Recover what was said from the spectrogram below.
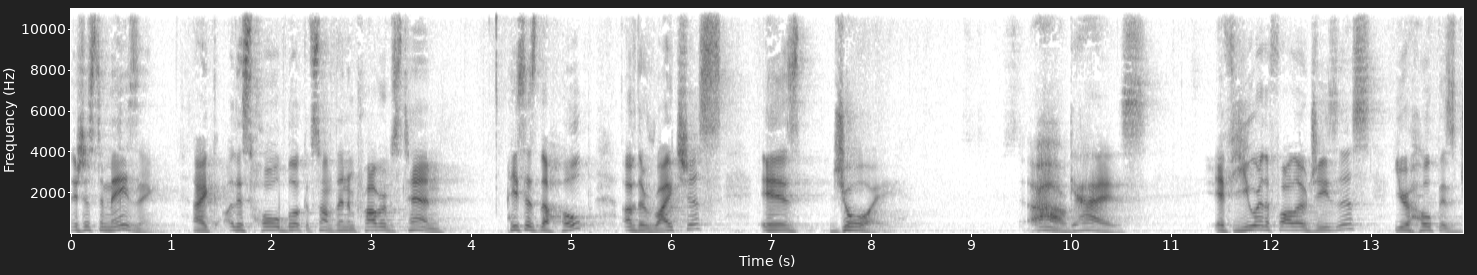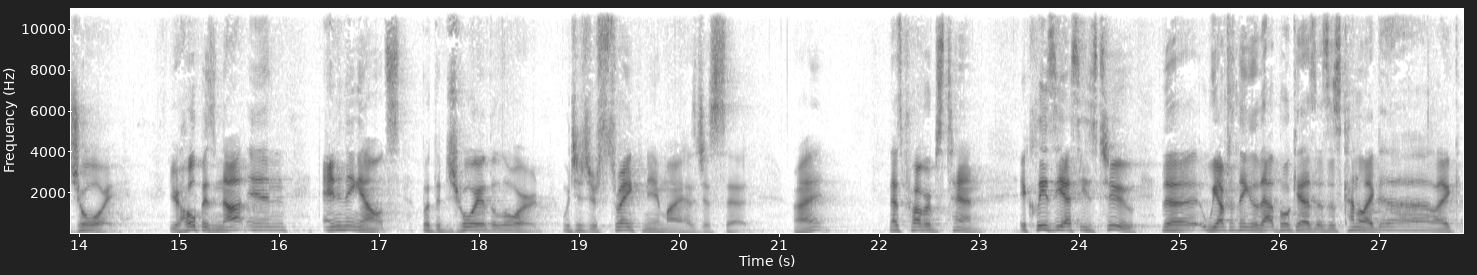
it's just amazing. Like, this whole book of Psalms. Then in Proverbs 10, he says, The hope of the righteous is joy. Oh, guys, if you are the follower of Jesus, your hope is joy. Your hope is not in anything else but the joy of the Lord, which is your strength, Nehemiah has just said, right? That's Proverbs 10. Ecclesiastes 2, the, we have to think of that book as, as this kind of like, uh, like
